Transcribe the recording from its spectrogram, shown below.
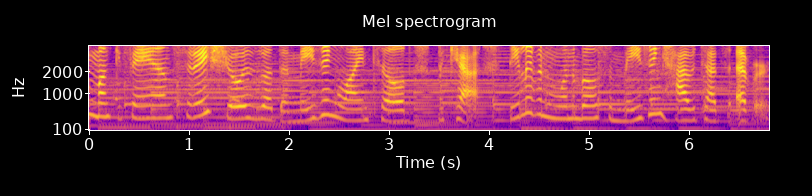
monkey fans! Today's show is about the amazing lion tailed macaque. They live in one of the most amazing habitats ever.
